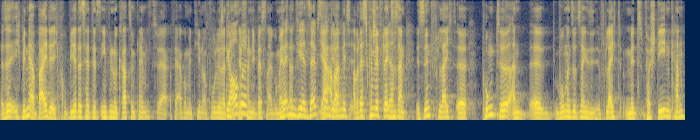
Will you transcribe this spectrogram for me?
Also ich bin ja beide. Ich probiere das halt jetzt irgendwie nur gerade so ein klein bisschen zu ver verargumentieren, obwohl du Ich natürlich glaube, ja schon die besten Argumente wenn hast. wir- selbst ja, wenn wir aber, damit- aber das können wir vielleicht Ja. so sagen. Es sind vielleicht äh, Punkte, an, äh, wo man sozusagen vielleicht mit verstehen kann,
